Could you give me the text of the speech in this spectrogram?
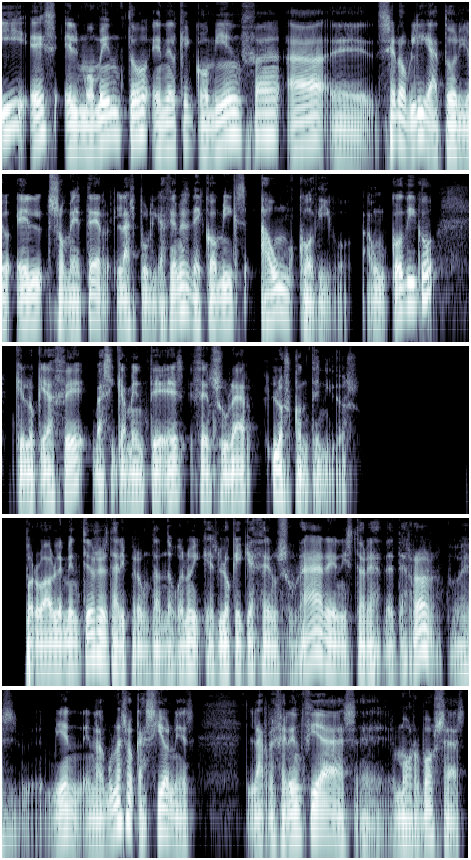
y es el momento en el que comienza a eh, ser obligatorio el someter las publicaciones de cómics a un código, a un código que lo que hace básicamente es censurar los contenidos. Probablemente os estaréis preguntando, bueno, ¿y qué es lo que hay que censurar en historias de terror? Pues bien, en algunas ocasiones las referencias eh, morbosas,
